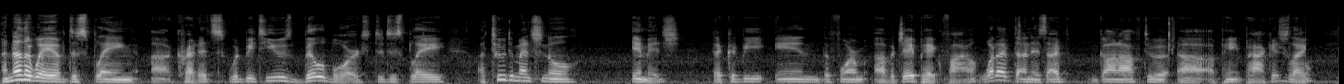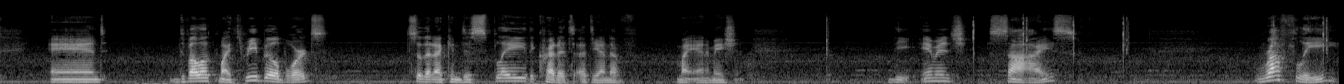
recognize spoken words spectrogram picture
Another way of displaying uh, credits would be to use billboards to display a two-dimensional image that could be in the form of a JPEG file. What I've done is I've gone off to a, a paint package like and developed my three billboards so that I can display the credits at the end of my animation. The image size roughly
